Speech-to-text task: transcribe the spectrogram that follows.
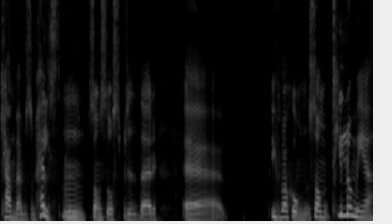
kan vem som helst bli Mm. som då sprider eh, information som till och med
